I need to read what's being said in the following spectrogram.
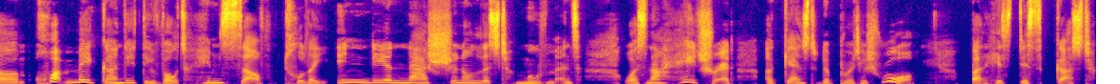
Um, what made Gandhi devote himself to the Indian nationalist movement was not hatred against the British rule, but his disgust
